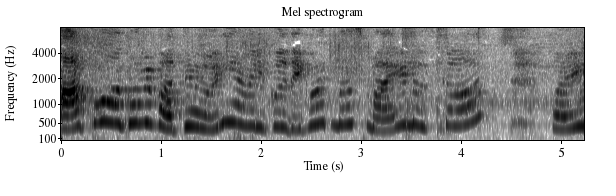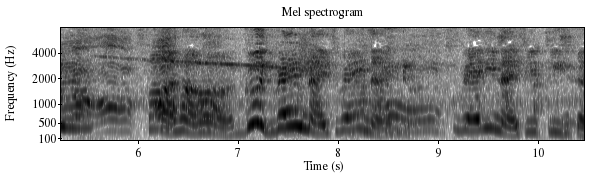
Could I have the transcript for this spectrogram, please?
आँखों आँखों में बातें हो रही हैं बिल्कुल। देखो इतना स्माइल उसका। भाई हाँ हाँ हाँ। Good very nice very nice very nice ये क्लीन कर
